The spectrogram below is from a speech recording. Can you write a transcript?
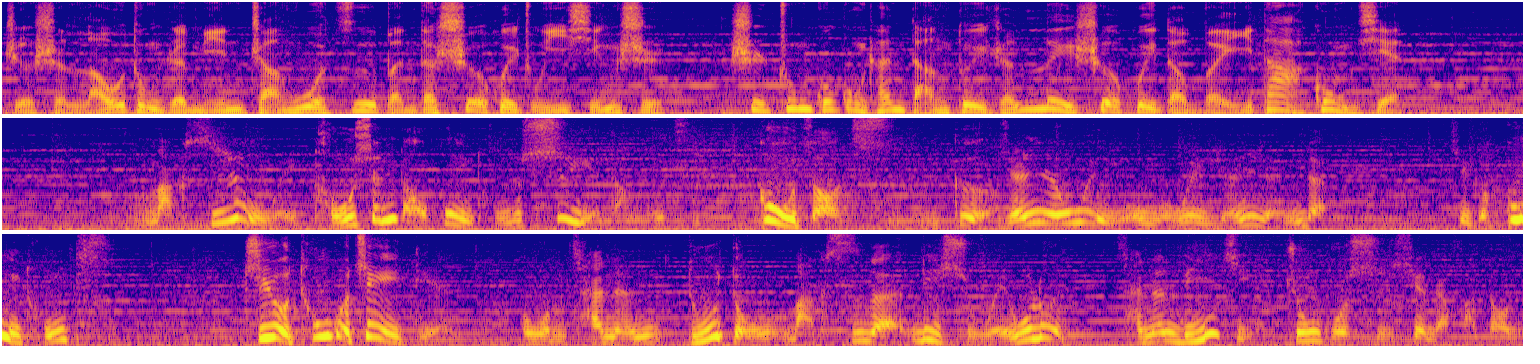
这是劳动人民掌握资本的社会主义形式，是中国共产党对人类社会的伟大贡献。马克思认为，投身到共同的事业当中去，构造起一个人人为我，我为人人的这个共同体。只有通过这一点，我们才能读懂马克思的历史唯物论，才能理解中国式现代化道路。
